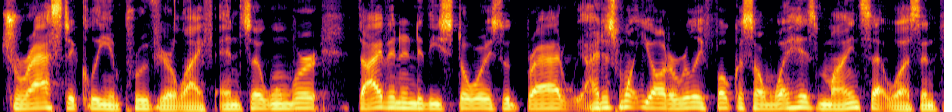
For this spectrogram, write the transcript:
drastically improve your life. And so when we're diving into these stories with Brad, I just want you all to really focus on what his mindset was and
